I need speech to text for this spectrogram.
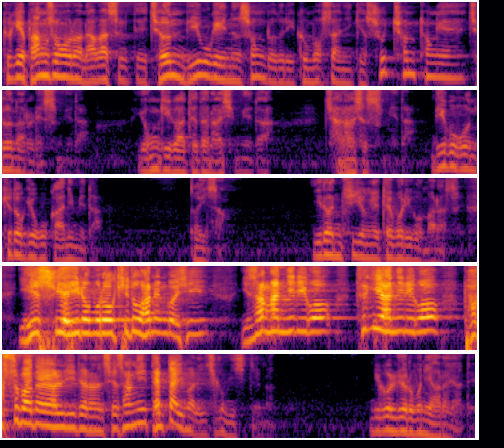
그게 방송으로 나갔을 때 전 미국에 있는 성도들이 그 목사님께 수천 통의 전화를 했습니다. 용기가 대단하십니다. 잘하셨습니다. 미국은 기독교 국가 아닙니다. 더 이상. 이런 지경에 돼버리고 말았어요. 예수의 이름으로 기도하는 것이 이상한 일이고 특이한 일이고 박수 받아야 할 일이라는 세상이 됐다 이 말이에요. 지금 이 시대는. 이걸 여러분이 알아야 돼.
